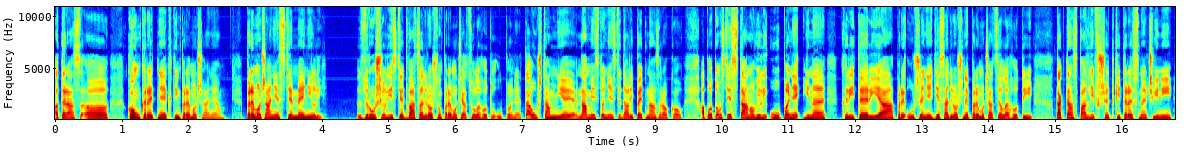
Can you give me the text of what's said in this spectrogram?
A teraz uh, konkrétne k tým premočaniam. Premočanie ste menili. Zrušili ste 20-ročnú premočiacu lehotu úplne. Tá už tam nie je. Namiesto nie ste dali 15 rokov. A potom ste stanovili úplne iné kritériá pre určenie 10-ročnej premočiacej lehoty. Tak tam spadli všetky trestné činy,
